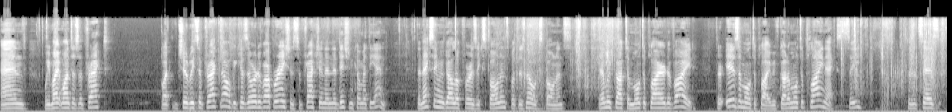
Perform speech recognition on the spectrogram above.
And we might want to subtract. But should we subtract? No, because the order of operations, subtraction and addition come at the end. The next thing we've got to look for is exponents, but there's no exponents. Then we've got to multiply or divide. There is a multiply. We've got to multiply next. See? Because it says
